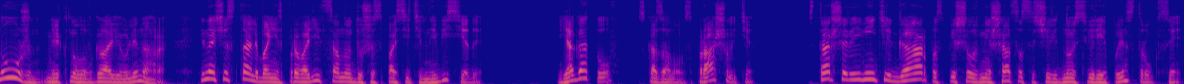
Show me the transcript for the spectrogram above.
нужен», — мелькнуло в голове у Ленара, «иначе стали бы они проводить со мной душеспасительные беседы». «Я готов», — сказал он, — «спрашивайте». Старший ревнитель Гаар поспешил вмешаться с очередной свирепой инструкцией.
